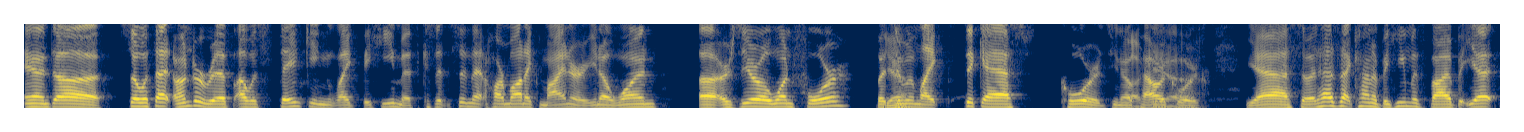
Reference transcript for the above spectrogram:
And uh, so with that under riff, I was thinking like Behemoth because it's in that harmonic minor, you know, one uh, or zero one four, but Yeah. doing like thick ass chords, you know, Fuck power yeah. chords. Yeah, so it has that kind of Behemoth vibe, but yet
